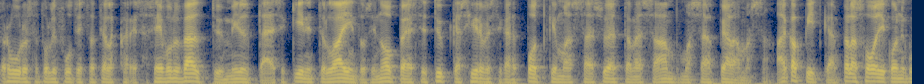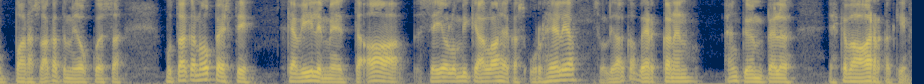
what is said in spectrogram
ruudusta tuli futista telkkarissa. Se ei voinut välttyä miltään ja se kiinnittyi lajiin tosi nopeasti. Tykkäsi hirveästi käydä potkimassa ja syöttämässä, ampumassa ja pelaamassa. Aika pitkään. Pelasi hoikoon niin parhaassa akatemijoukkueessa, mutta aika nopeasti kävi ilmi, että A, se ei ollut mikään lahjakas urheilija. Se oli aika verkkanen, hän kömpelö, ehkä vähän arkakin.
